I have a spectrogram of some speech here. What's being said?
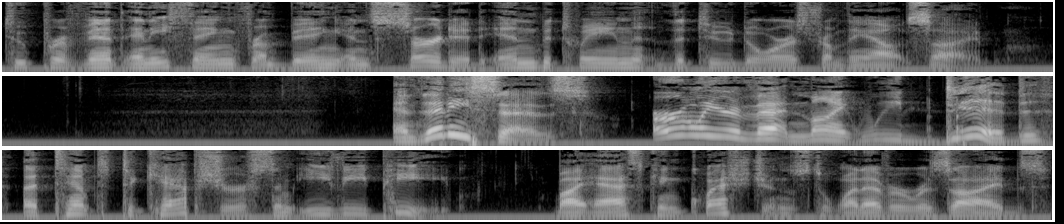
to prevent anything from being inserted in between the two doors from the outside. And then he says, earlier that night we did attempt to capture some EVP by asking questions to whatever resides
